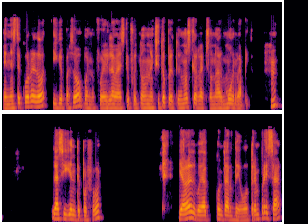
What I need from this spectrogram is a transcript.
en este corredor y ¿qué pasó? Bueno, fue la verdad es que fue todo un éxito, pero tuvimos que reaccionar muy rápido. La siguiente, por favor. Y ahora les voy a contar de otra empresa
